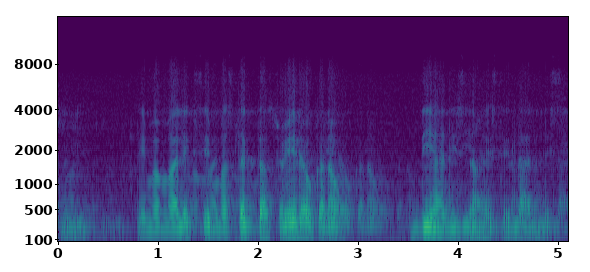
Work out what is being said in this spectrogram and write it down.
کی امام مالک سی مسلک تاسو ویلو کنه دی حدیث نه استدلال نسی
